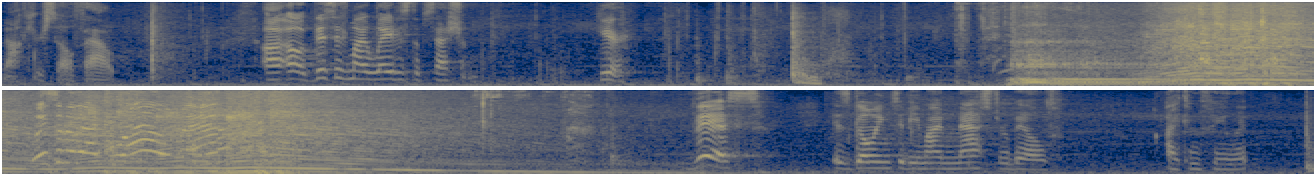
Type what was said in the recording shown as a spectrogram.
knock yourself out. Uh, oh, this is my latest obsession. Here. Listen to that man! This is going to be my master build. I can feel it.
